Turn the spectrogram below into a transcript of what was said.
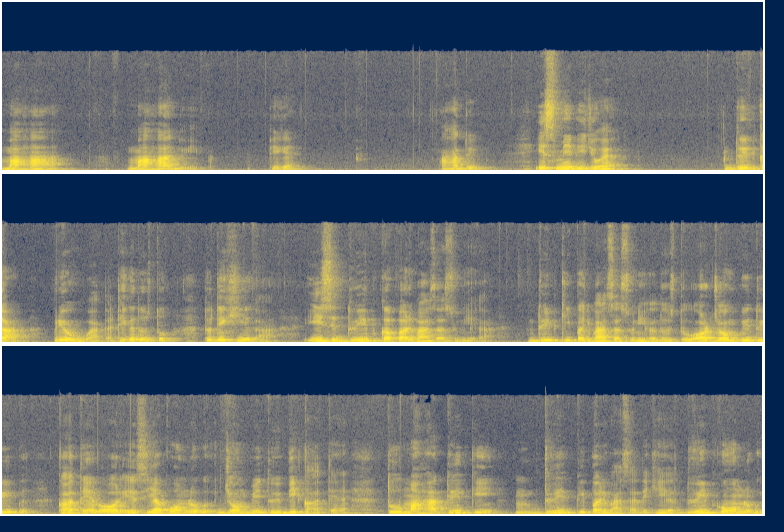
महा, महाद्वीप। ठीक है? महाद्वीप। इसमें भी जो है, द्वीप का प्रयोग हुआ था। ठीक है दोस्तों? तो देखिएगा, इस द्वीप का परिभाषा सुनिएगा। द्वीप की परिभाषा सुनिएगा दोस्तों। और जॉम्बी द्वीप कहते हैं, और एशिया को हम लोग जॉम्बी द्वीप भी कहते हैं। तो महाद्वीप की, द्वीप की परिभाषा देखिएगा। द्वीप को हम लोग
